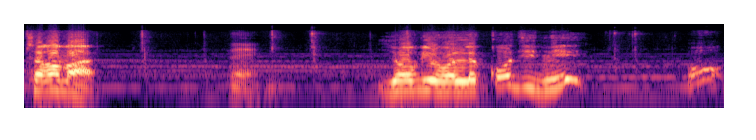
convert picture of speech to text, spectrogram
잠깐만 네. 여기 원래 꽃 있니? 어?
